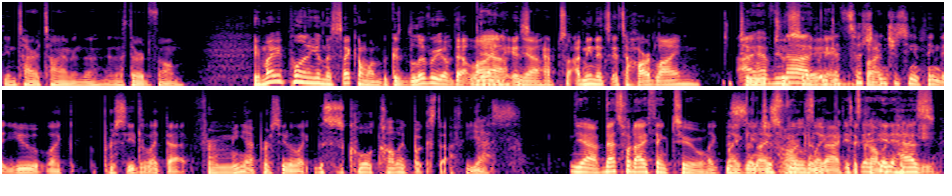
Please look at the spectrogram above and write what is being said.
the entire time in the in the third film. He might be pulling in the second one because delivery of that line Yeah, is yeah. absolutely. I mean, it's it's a hard line to I have to not say. been- That's such but- an interesting thing that you like perceived it like that. For me, I perceived it like this is cool comic book stuff. Yes, Yeah, that's what I think too. like this is a nice it just harken feels like back to it's, it, comic it has. booky.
